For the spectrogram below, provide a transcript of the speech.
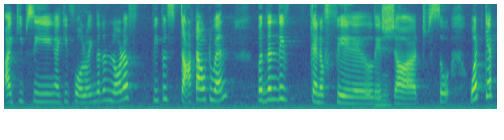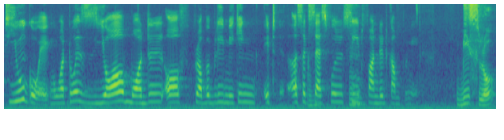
i keep seeing i keep following that a lot of people start out well but then they kind of fail they shut so what kept you going what was your model of probably making it a successful seed funded company be slow.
